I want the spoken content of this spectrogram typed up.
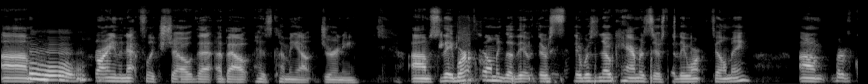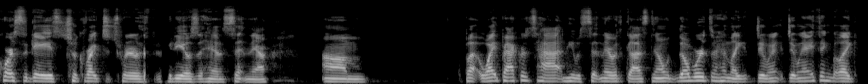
um, Mhm. starring the Netflix show that about his coming out journey. Um, so they weren't filming though. There, there, was, there was no cameras there, so they weren't filming. Um, but of course, the gays took right to Twitter with videos of him sitting there. Um, but white backwards hat, and he was sitting there with Gus. No, no words of him like doing doing anything, but like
